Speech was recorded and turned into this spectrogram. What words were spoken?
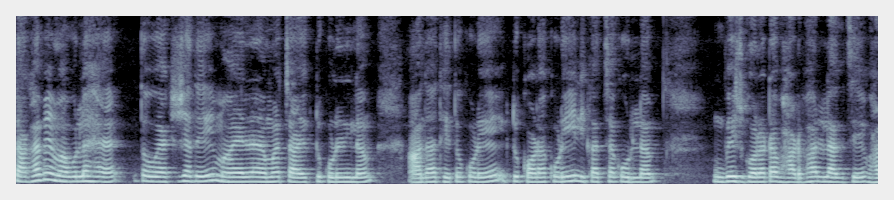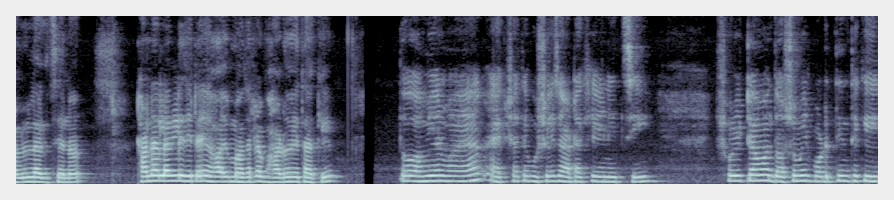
চা খাবে? মা বলল হ্যাঁ। তো একই সাথে মায়ের আমার চা একটু করে নিলাম। আদা, থেতো করে একটু কড়া করেই লিকার চা করলাম। বেশ গলাটা ভার ভার লাগছে, ভালো লাগছে না। ঠান্ডা লাগলে যেটাই হয়, মাথাটা ভার হয়ে থাকে। তো আমি আর মায়া একসাথে বসে চাটা খেয়ে নিচ্ছি। শরীরটা আমার দশমীর পরের দিন থেকেই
